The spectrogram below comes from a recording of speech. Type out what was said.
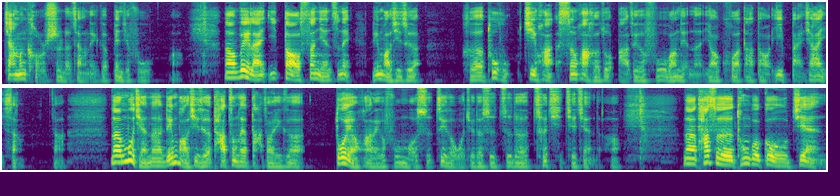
家门口式的这样的一个便捷服务啊。那未来一到三年之内，领跑汽车和途虎计划深化合作，把这个服务网点呢要扩大到一百家以上啊。那目前呢，领跑汽车它正在打造一个多元化的一个服务模式，这个我觉得是值得车企借鉴的啊。那它是通过构建。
